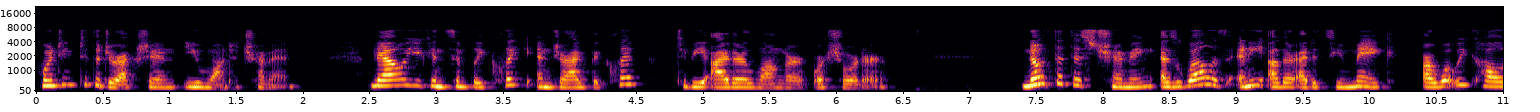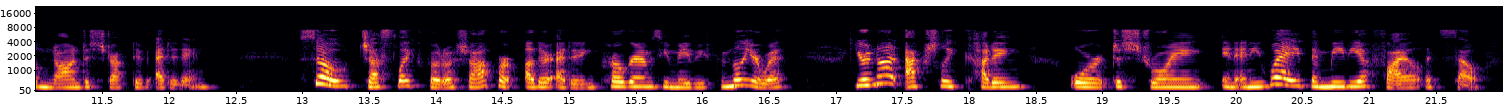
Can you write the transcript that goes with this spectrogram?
pointing to the direction you want to trim it. Now you can simply click and drag the clip to be either longer or shorter. Note that this trimming, as well as any other edits you make, are what we call non-destructive editing. So, just like Photoshop or other editing programs you may be familiar with, you're not actually cutting or destroying in any way the media file itself,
